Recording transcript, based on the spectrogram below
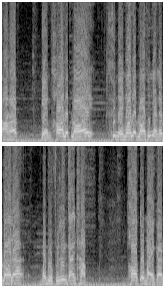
มาครับ เปลี่ยนท่อเรียบร้อย ขึ้นไดโน่เรียบร้อยทุกอย่างเรียบร้อยแล้ว มาดูฟีลลิ่งการขับท่อตัวใหม่กัน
